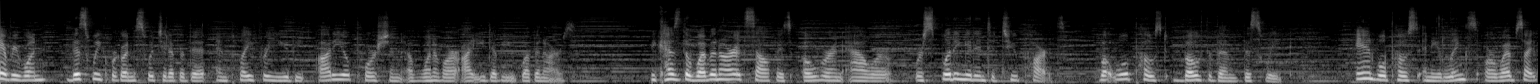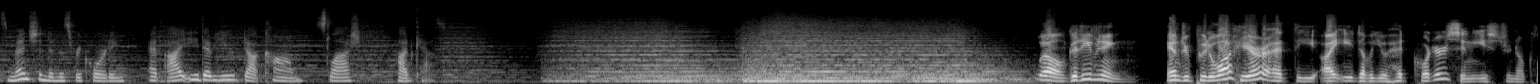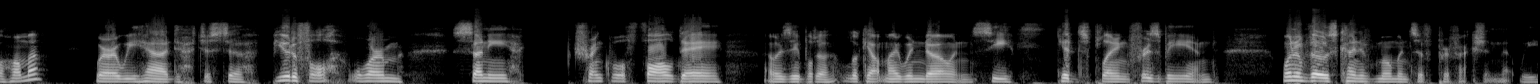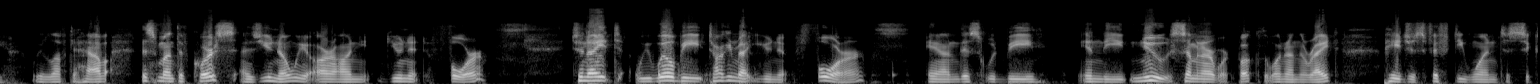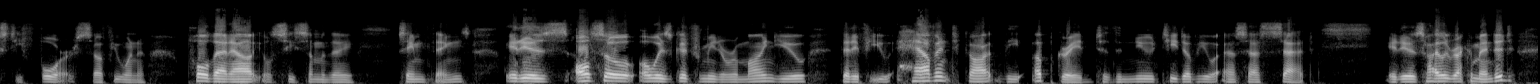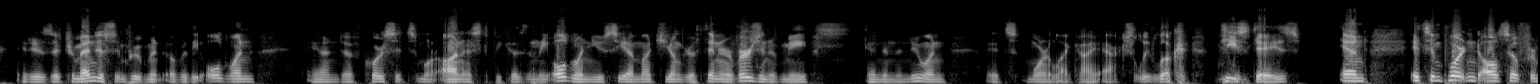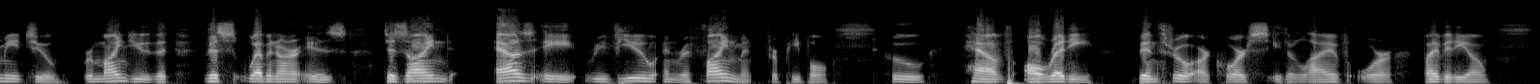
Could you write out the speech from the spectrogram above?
Hi everyone. This week we're going to switch it up a bit and play for you the audio portion of one of our IEW webinars. Because the webinar itself is over an hour, we're splitting it into two parts, but we'll post both of them this week. And we'll post any links or websites mentioned in this recording at iew.com slash podcast. Well, good evening. Andrew Pudewa here at the IEW headquarters in eastern Oklahoma, where we had just a beautiful, warm, sunny, tranquil fall day. I was able to look out my window and see kids playing frisbee and one of those kind of moments of perfection that we, we love to have. This month, of course, as you know, we are on Unit 4. Tonight, we will be talking about Unit 4, and this would be in the new seminar workbook, the one on the right, pages 51 to 64. So if you want to pull that out, you'll see some of the same things. It is also always good for me to remind you that if you haven't got the upgrade to the new TWSS set, it is highly recommended. It is a tremendous improvement over the old one. And of course, it's more honest because in the old one, you see a much younger, thinner version of me. And in the new one, it's more like I actually look these days. And it's important also for me to remind you that this webinar is designed as a review and refinement for people who have already been through our course either live or by video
